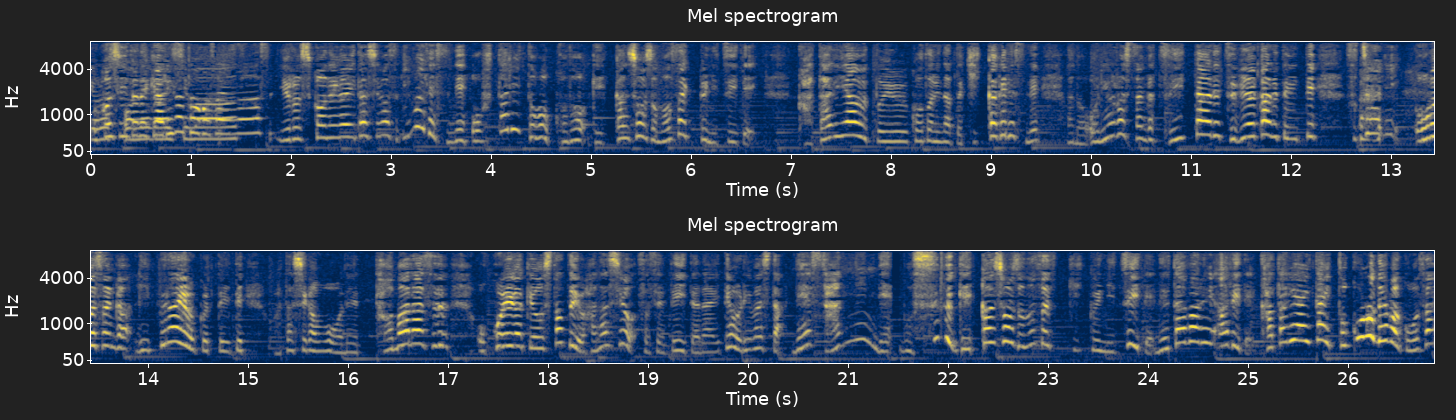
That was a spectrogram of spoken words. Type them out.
お越しいただきありがとうございます。よろしくお願いいたします。今ですねお二人とこの月刊少女野崎くんについて語り合うということになったきっかけですね。あの鬼おろしさんがツイッターでつぶやかれていてそちらに大場さんがリプライを送っていて私がもうねたまらずお声がけをしたという話をさせていただいておりました。ね3人でもうすぐ月刊少女野崎くんについてネタバレありで語り合いたいところではござい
